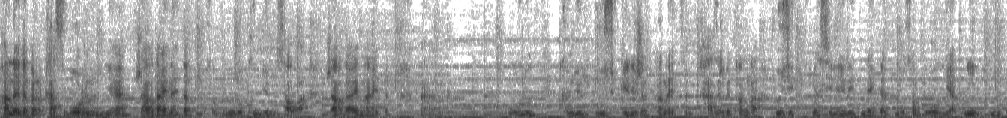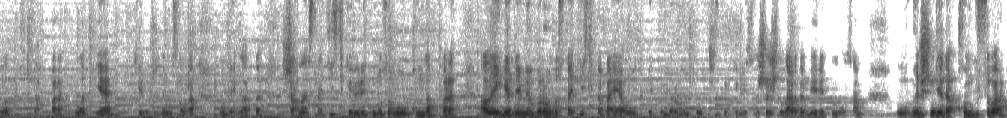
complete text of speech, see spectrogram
қандай да бір кәсіпорынның иә жағдайын айтатын болсам бүгінгі күнде мысалға жағдайын айтып оның күнделікті өсіп келе жатқанын айтсам қазіргі таңға өзекті мәселе ретінде айтатын болсам ол яғни не болады құнды ақпарат болады иә? Кейбір жерде мысалға ондайларды жаңа статистика беретін болсам ол құнды ақпарат. Ал егер де мен бұрынғы статистика баяғы өтіп кеткен бір мың тоғыз жүз бір бесінші жылдарды беретін болсам оның ішінде де құндысы бар.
